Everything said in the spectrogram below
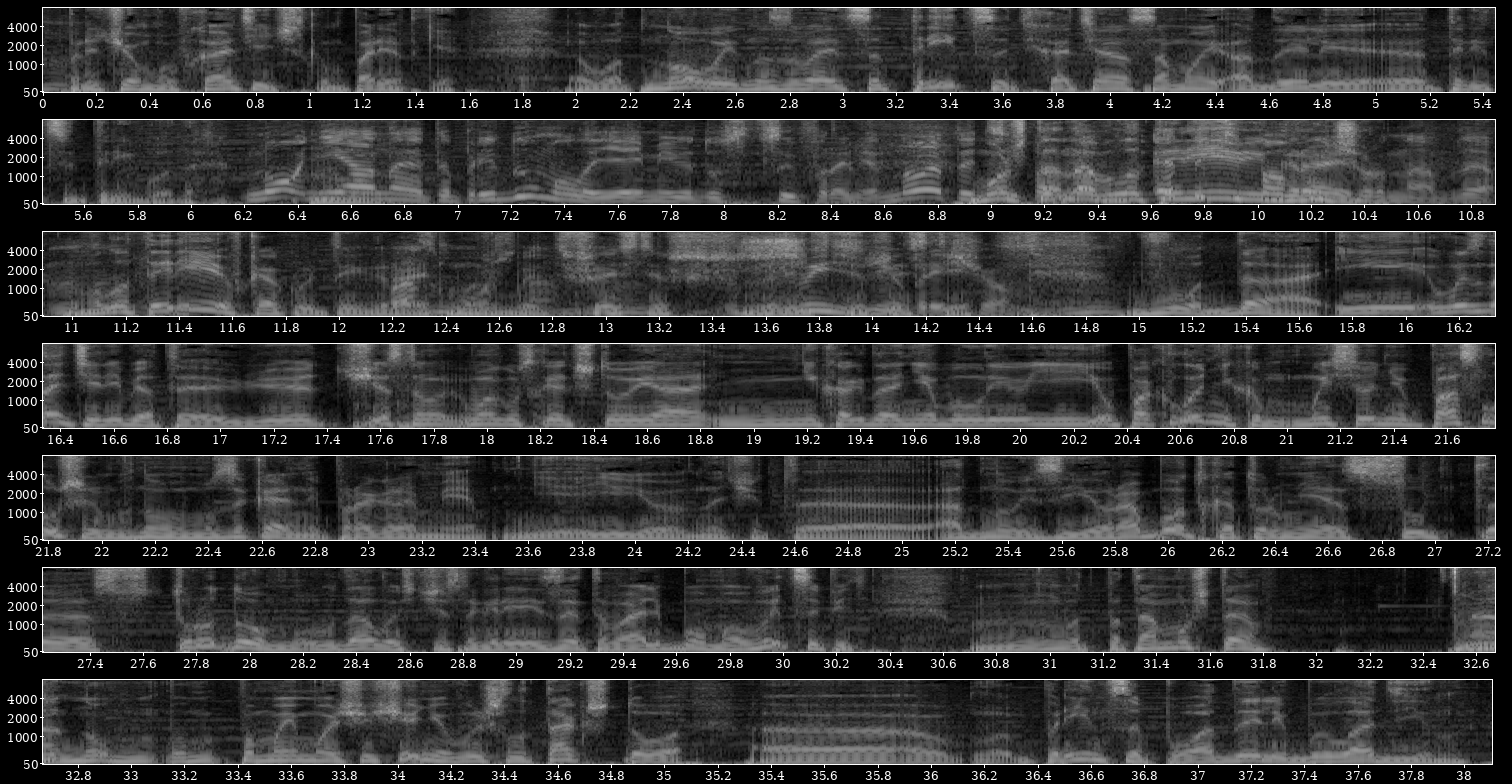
Причем в хаотическом порядке. Вот новый называется 30, хотя самой Адели э, 33 года. Но не она это придумала, я имею в виду с цифрами, но это Может, типа, она в лотерею это, типа, играет? вычурно, да. В лотерею в какую-то играет, может Возможно. быть, 6 из С жизнью 6. причем. Вот, да. И вы знаете, ребята, э, честно могу сказать, что я никогда не был ее поклонником. Мы сегодня послушаем в новой музыкальной программе ее, значит, э, одну из ее работ, которую мне с, ут- э, с трудом удалось, честно говоря, из этого альбома выцепить. М, Вот, потому что а, ну, м- по моему ощущению, вышло так, что э, принцип у Адели был один.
